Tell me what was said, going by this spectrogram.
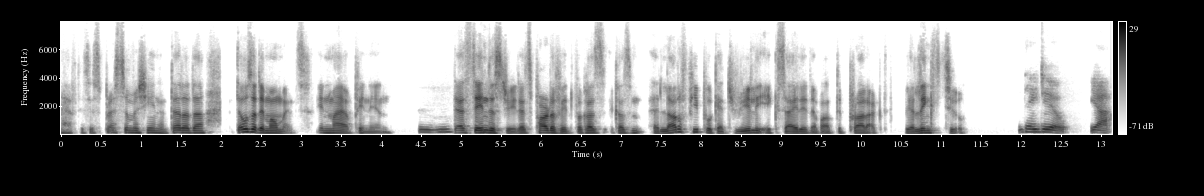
I have this espresso machine and da da da. Those are the moments, in my opinion. Mm-hmm. That's the industry. That's part of it because because a lot of people get really excited about the product we are linked to. They do, yeah.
